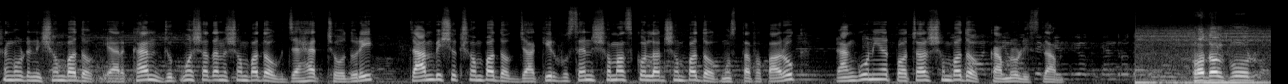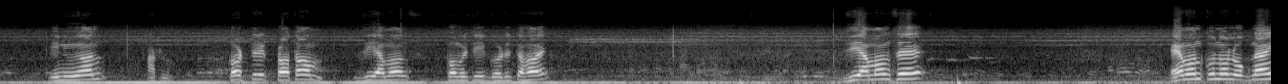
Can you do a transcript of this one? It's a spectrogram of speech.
সাংগঠনিক সম্পাদক ইয়ার খান যুগ্ম সাধারণ সম্পাদক জাহেদ চৌধুরী ত্রাণ বিষয়ক সম্পাদক জাকির হোসেন সমাজ কল্যাণ সম্পাদক মুস্তাফা ফারুক রাঙ্গুনিয়ার প্রচার সম্পাদক কামরুল ইসলাম। কদলপুর ইউনিয়ন কর্তৃক প্রথম জিয়ামঞ্চ কমিটি গঠিত হয়। জিয়ামঞ্চে এমন কোনো লোক নাই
